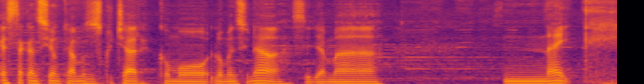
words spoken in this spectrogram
Esta canción que vamos a escuchar, como lo mencionaba, se llama Nike.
